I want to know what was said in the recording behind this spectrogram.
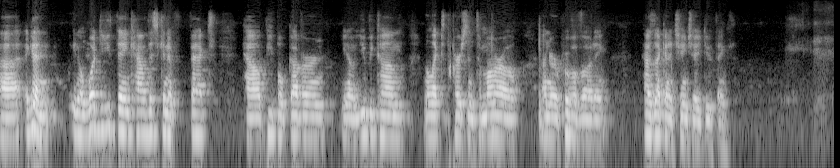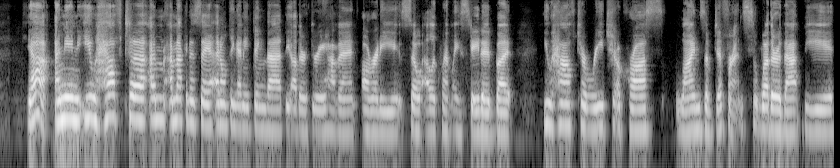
uh, again, you know, what do you think? How this can affect how people govern? You know, you become an elected person tomorrow under approval voting. How's that going to change how you do things? Yeah, I mean, you have to, I'm, I'm not going to say, I don't think anything that the other three haven't already so eloquently stated, but you have to reach across lines of difference, whether that be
